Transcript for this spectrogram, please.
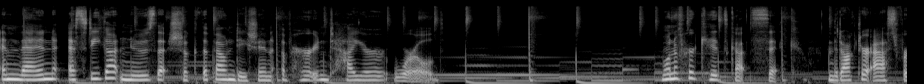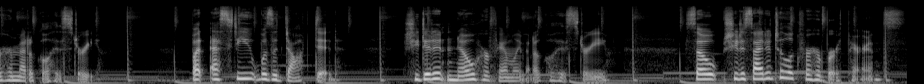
And then Estee got news that shook the foundation of her entire world. One of her kids got sick, and the doctor asked for her medical history. But Estee was adopted. She didn't know her family medical history, so she decided to look for her birth parents.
